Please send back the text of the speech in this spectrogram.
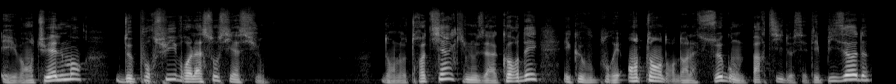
éventuellement, de poursuivre l'association. Dans l'entretien qu'il nous a accordé et que vous pourrez entendre dans la seconde partie de cet épisode,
